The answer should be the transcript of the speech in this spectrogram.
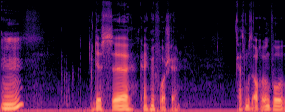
Mhm. Das äh, kann ich mir vorstellen. Das muss auch irgendwo,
